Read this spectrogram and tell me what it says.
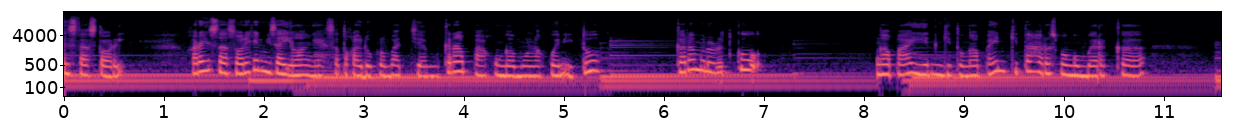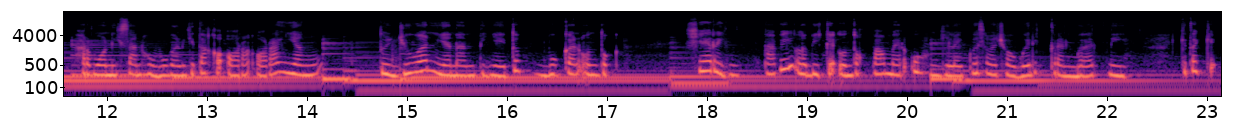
instastory. Karena instastory kan bisa hilang ya satu kali 24 jam. Kenapa aku nggak mau lakuin itu? Karena menurutku ngapain gitu? Ngapain kita harus mengumbar ke harmonisan hubungan kita ke orang-orang yang tujuannya nantinya itu bukan untuk sharing. Tapi lebih kayak untuk pamer uh gila gue sama cowok gue ini keren banget nih. Kita kayak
